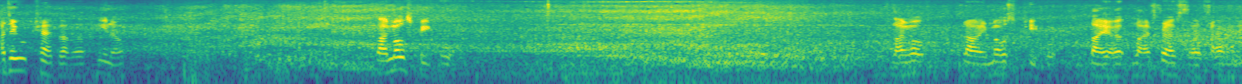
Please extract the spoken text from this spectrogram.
I do care about her, you know. Like most people. Like, mo- like most people, like uh, like friends, like family.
